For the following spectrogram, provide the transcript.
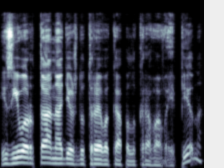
из его рта на одежду Трева капала кровавая пена,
